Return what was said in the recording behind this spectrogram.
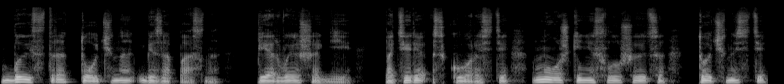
Быстро, точно, безопасно. Первые шаги. Потеря скорости, ножки не слушаются, точности,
